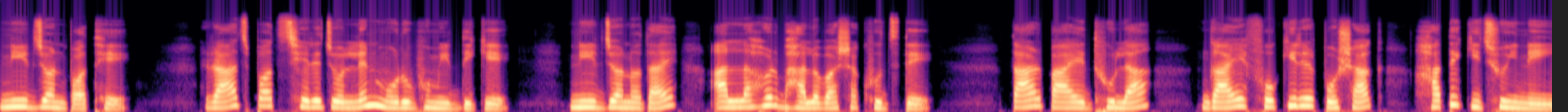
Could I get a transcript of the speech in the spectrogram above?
নির্জন পথে। রাজপথ ছেড়ে চললেন মরুভূমির দিকে। নির্জনতায় আল্লাহর ভালোবাসা খুঁজতে। তার পায়ে ধুলা, গায়ে ফকিরের পোশাক, হাতে কিছুই নেই।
